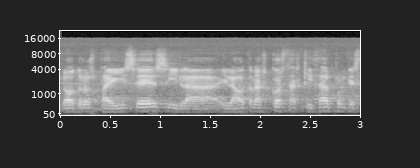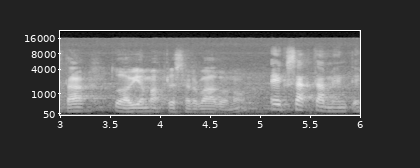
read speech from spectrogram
los otros países y, la, y las otras costas, quizás porque está todavía más preservado, ¿no? Exactamente.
